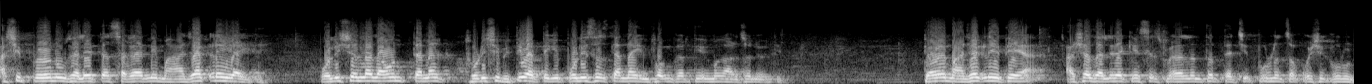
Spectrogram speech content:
अशी पिळवणूक झाली आहे, त्या सगळ्यांनी माझ्याकडे या इथे. पोलीस स्टेशनला जाऊन त्यांना थोडीशी भीती वाटते की पोलीसच त्यांना इन्फॉर्म करतील मग अडचणी होतील. त्यामुळे माझ्याकडे इथे या. अशा झालेल्या केसेस मिळाल्यानंतर त्याची पूर्ण चौकशी करून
